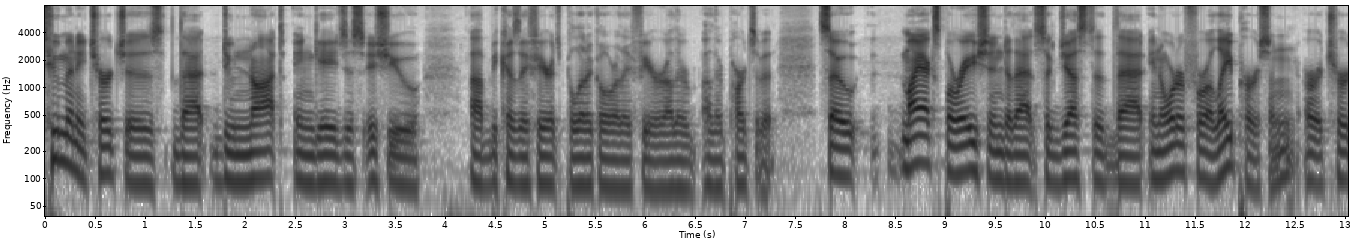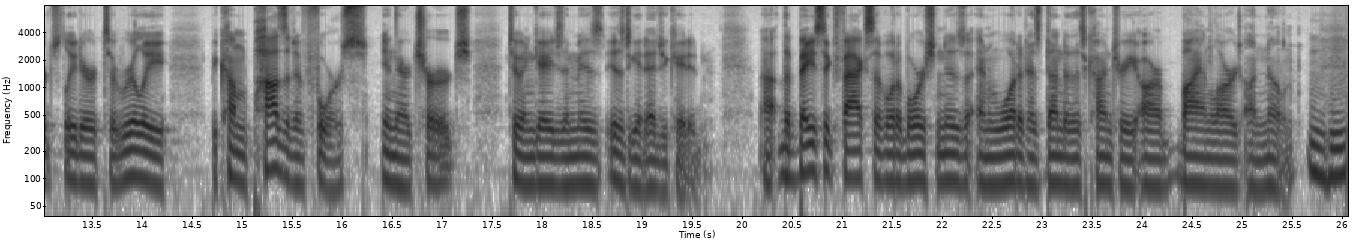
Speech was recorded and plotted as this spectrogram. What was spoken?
too many churches that do not engage this issue uh, because they fear it's political or they fear other other parts of it. So my exploration into that suggested that in order for a layperson or a church leader to really become a positive force in their church to engage them is is to get educated. Uh, the basic facts of what abortion is and what it has done to this country are by and large unknown, mm-hmm.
